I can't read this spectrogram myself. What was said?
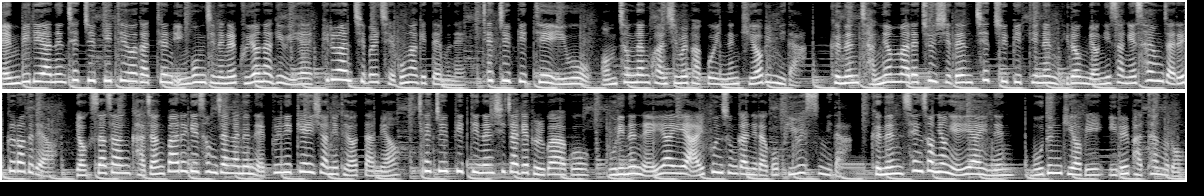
엔비디아는 챗GPT와 같은 인공지능을 구현하기 위해 필요한 칩을 제공하기 때문에 챗GPT 이후 엄청난 관심을 받고 있는 기업입니다. 그는 작년 말에 출시된 챗GPT는 1억 명 이상의 사용자를 끌어들여 역사상 가장 빠르게 성장하는 애플리케이션이 되었다며 챗GPT는 시작에 불과하고 우리는 AI의 아이폰 순간이라고 비유했습니다. 그는 생성형 AI는 모든 기업이 이를 바탕으로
